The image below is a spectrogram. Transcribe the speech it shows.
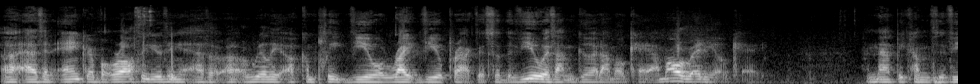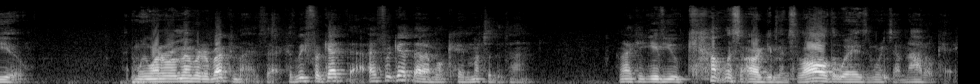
uh, as an anchor, but we're also using it as a, a, really a complete view, a right view practice. So the view is I'm good, I'm okay, I'm already okay. And that becomes the view. And we want to remember to recognize that because we forget that. I forget that I'm okay much of the time. And I could give you countless arguments of all the ways in which I'm not okay.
